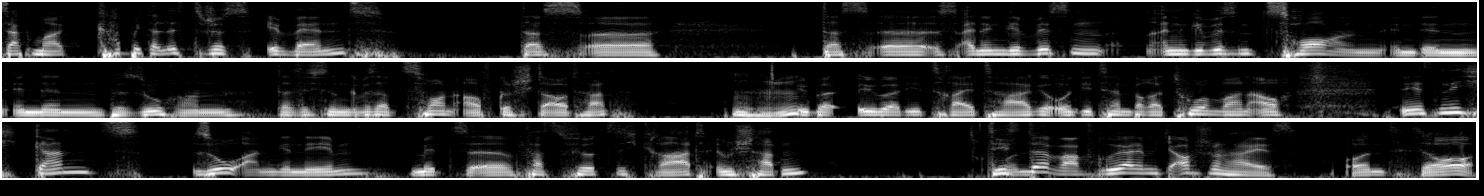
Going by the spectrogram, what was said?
sag mal, kapitalistisches Event, das, äh, das äh, es einen gewissen, einen gewissen Zorn in den, in den Besuchern, dass sich so ein gewisser Zorn aufgestaut hat Mhm. über, über die drei Tage und die Temperaturen waren auch jetzt nicht ganz so angenehm mit äh, fast 40 Grad im Schatten. Siehst du, war früher nämlich auch schon heiß. Und so.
